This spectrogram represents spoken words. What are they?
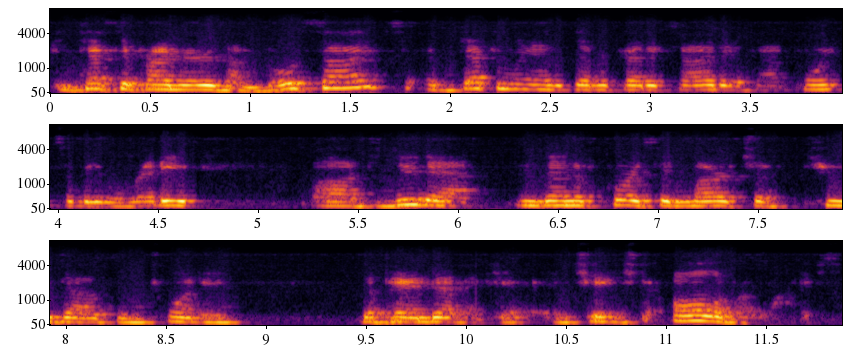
contested primaries on both sides, definitely on the Democratic side at that point. So we were ready uh, to do that. And then, of course, in March of 2020, the pandemic hit and changed all of our lives.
